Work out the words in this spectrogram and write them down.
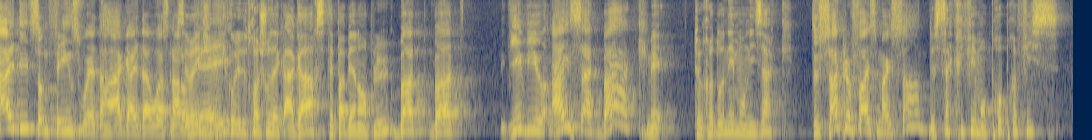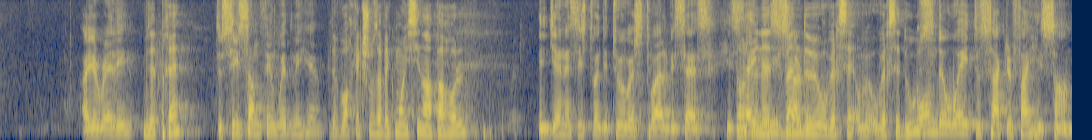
I, did some things with Haggai that was not C'est vrai que j'ai okay. bricolé deux, trois choses avec Agar, c'était pas bien non plus. But but give you Isaac back Mais te redonner mon Isaac, to sacrifice my son? de sacrifier mon propre fils. Are you ready Vous êtes prêts? to see something with me here? de voir quelque chose avec moi ici dans la parole? In Genesis 22 verse 12 it says, he Dans Genèse 22 servant, au verset, au verset 12, on the way to sacrifice his son,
